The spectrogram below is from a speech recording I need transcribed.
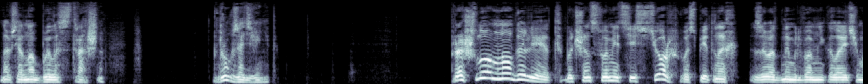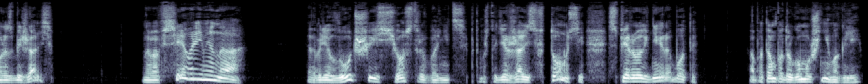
Но все равно было страшно. Вдруг заденет. Прошло много лет, большинство медсестер, воспитанных заводным Львом Николаевичем, разбежались. Но во все времена это были лучшие сестры в больнице, потому что держались в тонусе с первых дней работы, а потом по-другому уж не могли.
